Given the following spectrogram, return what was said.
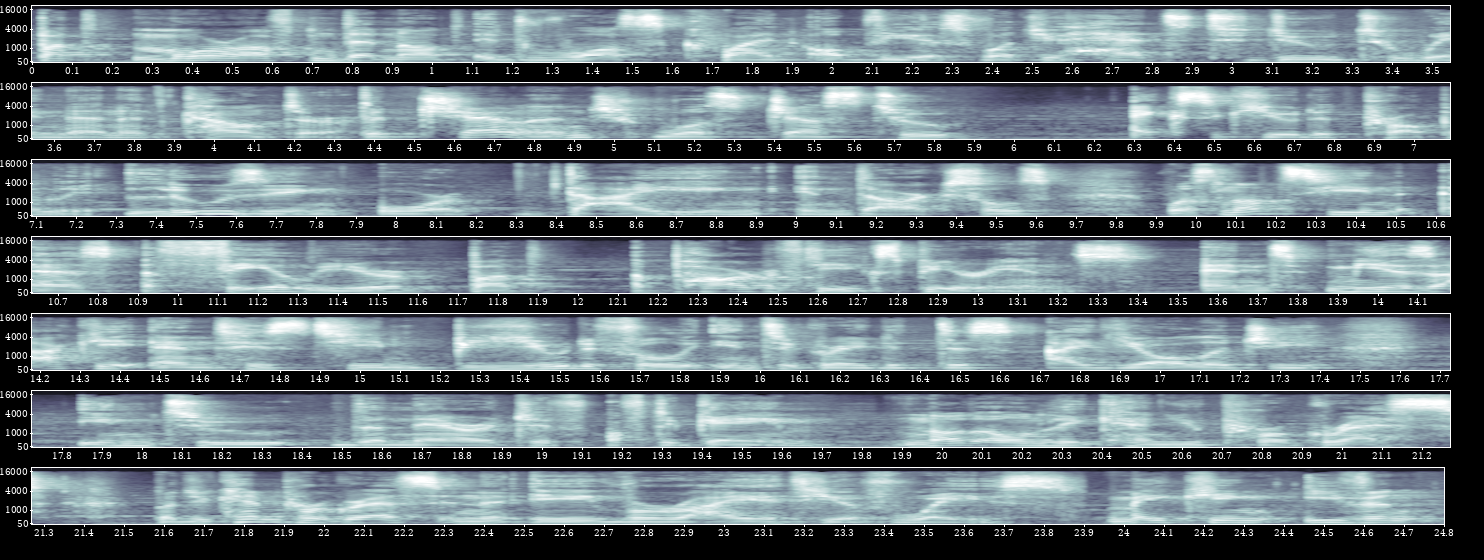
but more often than not it was quite obvious what you had to do to win an encounter. The challenge was just to executed properly. Losing or dying in Dark Souls was not seen as a failure but a part of the experience. And Miyazaki and his team beautifully integrated this ideology into the narrative of the game. Not only can you progress, but you can progress in a variety of ways, making even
